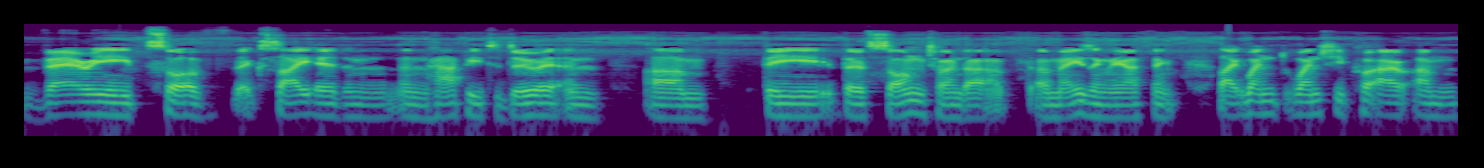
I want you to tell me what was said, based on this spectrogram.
very sort of excited and, and happy to do it, and um, the the song turned out amazingly. I think like when when she put out um,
